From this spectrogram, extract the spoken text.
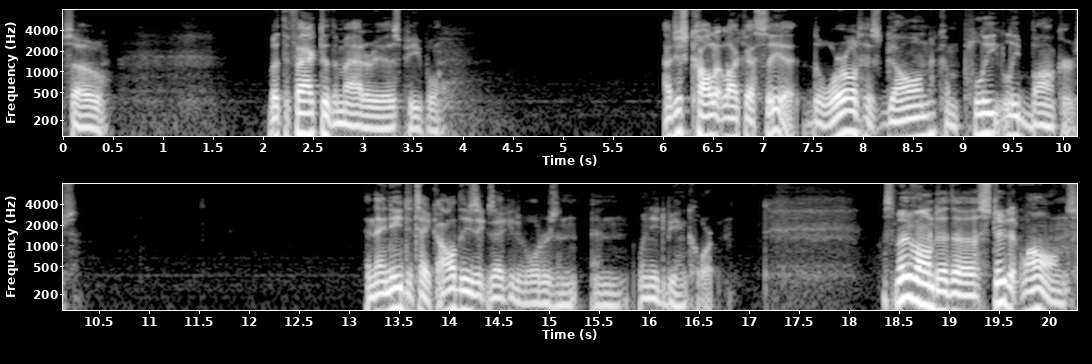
So, but the fact of the matter is, people, I just call it like I see it. The world has gone completely bonkers. And they need to take all these executive orders and, and we need to be in court. Let's move on to the student loans.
